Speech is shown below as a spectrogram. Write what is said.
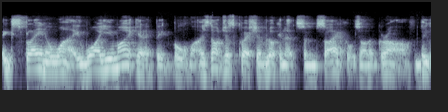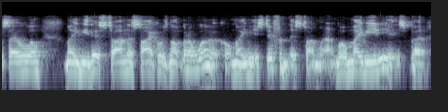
explain away why you might get a big bull market. It's not just a question of looking at some cycles on a graph. And people say, oh, well, maybe this time the cycle is not going to work, or maybe it's different this time around. Well, maybe it is, but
